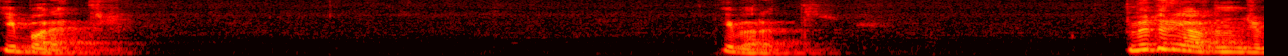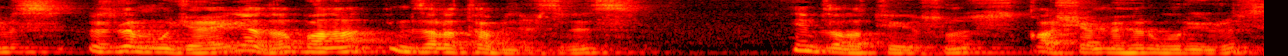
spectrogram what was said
ibarettir. İbarettir. Müdür yardımcımız Özlem Hoca'ya ya da bana imzalatabilirsiniz. İmzalatıyorsunuz. Karşıya mühür vuruyoruz.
